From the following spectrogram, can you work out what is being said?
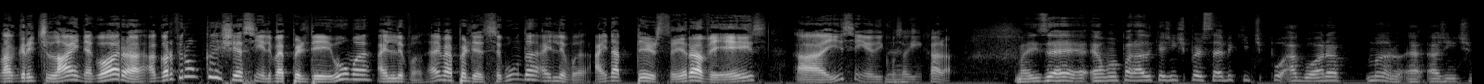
na Great Line, agora, agora virou um clichê assim: ele vai perder uma, aí ele levanta. Aí vai perder a segunda, aí ele levanta. Aí na terceira vez, aí sim ele consegue encarar. Mas é, é uma parada que a gente percebe que, tipo, agora, mano, a, a gente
